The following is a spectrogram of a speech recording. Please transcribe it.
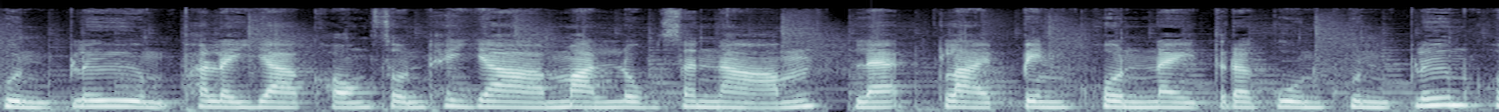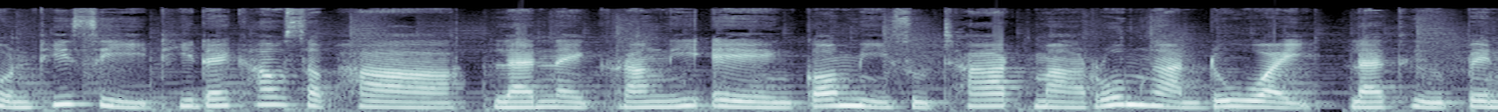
คุณปลื้มภรรยาของสนธยามาลงสนาม และกลายเป็นคนในตระกูลคุณปลื้มคนที่ 4 ที่ได้เข้าสภา และในครั้งนี้เองก็มีสุชาติมาร่วมงานด้วย และถือเป็น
